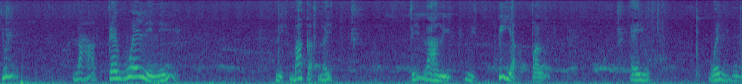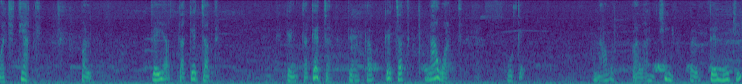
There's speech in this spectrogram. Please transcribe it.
Yo, naha, te hueli ni, ni maca, ni, ti naha ni, ni pilla pal, ellos hueli mu machitiat, pal, teya taquechat, que taquechat, que taquechat náhuatl, porque náhuatl calanchín, pero te muchi,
